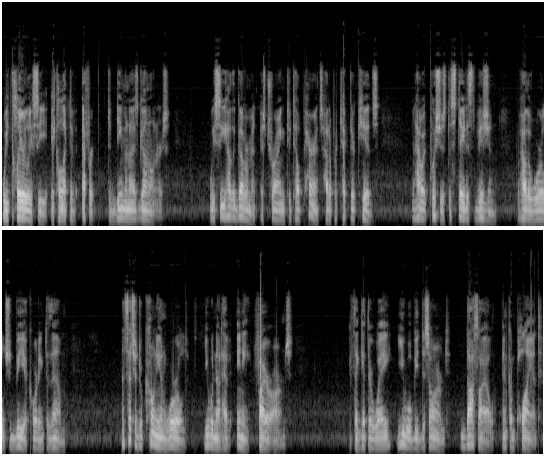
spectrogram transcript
we clearly see a collective effort to demonize gun owners. We see how the government is trying to tell parents how to protect their kids, and how it pushes the statist vision of how the world should be according to them. In such a draconian world, you would not have any firearms. If they get their way, you will be disarmed docile, and compliant,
